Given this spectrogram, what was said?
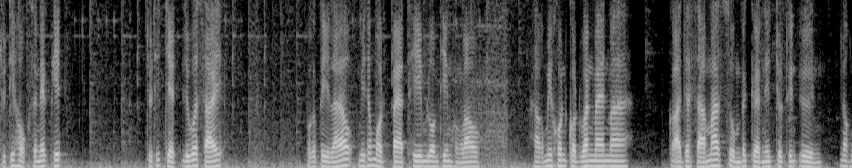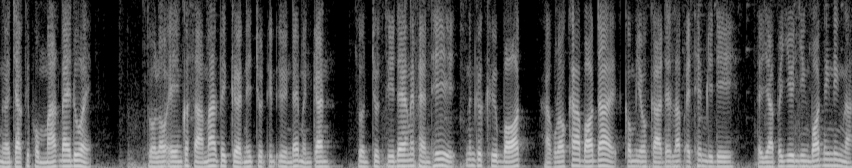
จุดที่6 Snake Pit จุดที่ 7 Riverside ปกติแล้วมีทั้งหมด 8 ทีมรวมทีมของเรา หากมีคนกดวันแมนมา ก็อาจจะสามารถสุ่มไปเกิดในจุดอื่นๆ นอกเหนือจากที่ผมมาร์กได้ด้วย ตัวเราเองก็สามารถไปเกิดในจุดอื่นๆ ได้เหมือนกัน ส่วนจุดสีแดงในแผนที่นั่นก็คือบอส หากเราฆ่าบอสได้ก็มีโอกาสได้รับไอเทมดีๆ แต่อย่าไปยืนยิงบอสนิ่งๆล่ะ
